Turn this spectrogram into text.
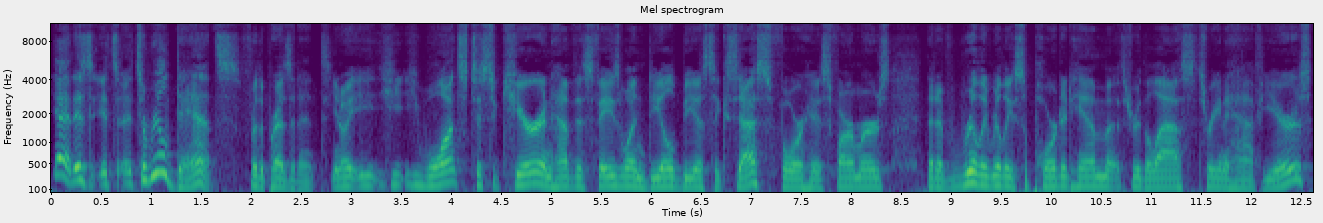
Yeah, it is. It's it's a real dance for the president. You know, he, he, he wants to secure and have this phase one deal be a success for his farmers that have really, really supported him through the last three and a half years.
